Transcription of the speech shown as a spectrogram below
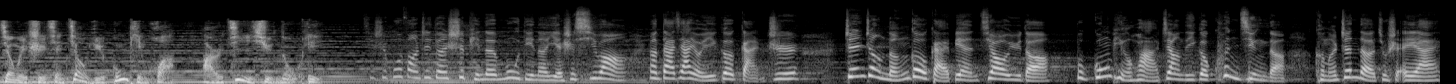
将为实现教育公平化而继续努力。其实播放这段视频的目的呢，也是希望让大家有一个感知，真正能够改变教育的。不公平化这样的一个困境的，可能真的就是 AI。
